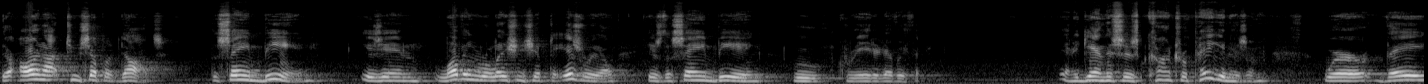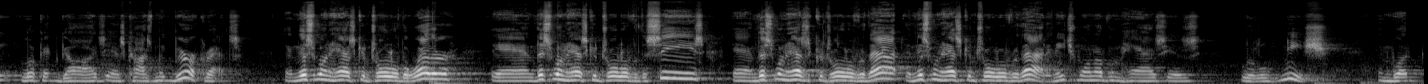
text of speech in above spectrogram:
There are not two separate gods. The same being is in loving relationship to Israel is the same being who created everything. And again, this is contra paganism, where they look at gods as cosmic bureaucrats. And this one has control of the weather, and this one has control over the seas, and this one has control over that, and this one has control over that. And each one of them has his little niche. And what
